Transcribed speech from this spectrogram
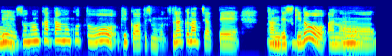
で、その方のことを結構私も辛くなっちゃってたんですけど、あの、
